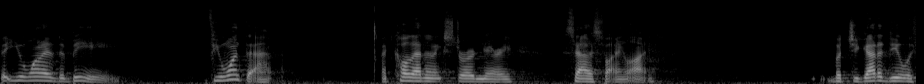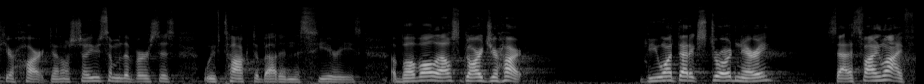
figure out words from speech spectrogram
that you wanted to be. If you want that, I'd call that an extraordinary, satisfying life but you got to deal with your heart. And I'll show you some of the verses we've talked about in the series. Above all else, guard your heart. If you want that extraordinary, satisfying life,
